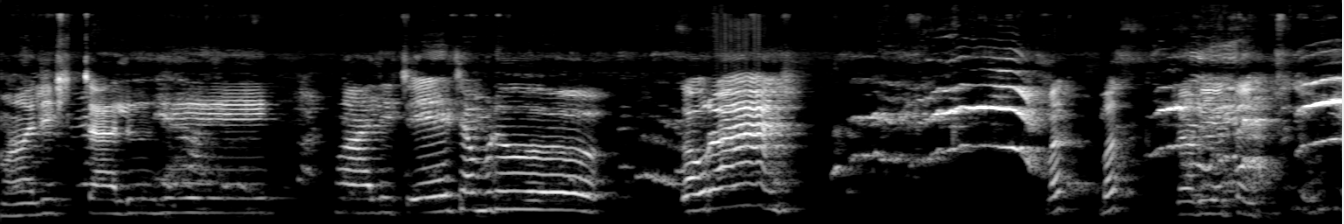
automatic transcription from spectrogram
मालिश चालू हे मालिश ए चमडू गौरांश. बघ बघ रडू येत आहे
